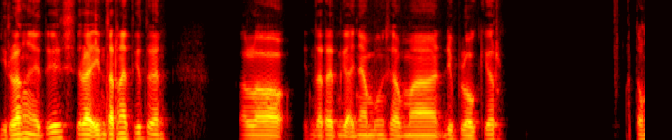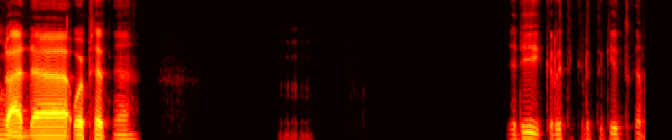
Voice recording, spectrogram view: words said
hilang ya itu istilah internet gitu kan. Kalau internet nggak nyambung sama diblokir atau nggak ada websitenya jadi kritik-kritik itu kan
